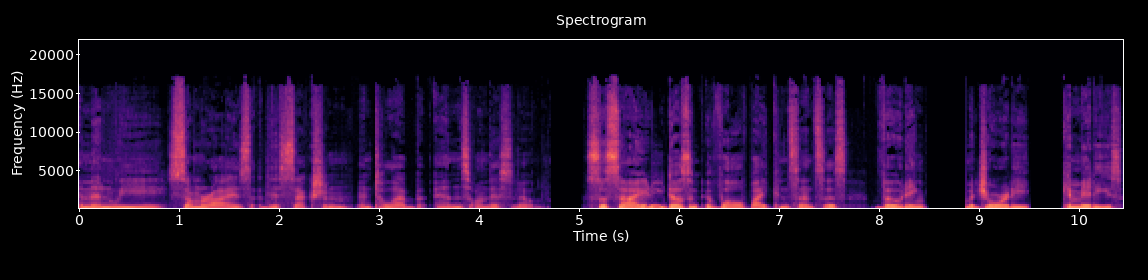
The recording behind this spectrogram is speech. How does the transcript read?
And then we summarize this section, and Taleb ends on this note. Society doesn't evolve by consensus, voting, majority, committees,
